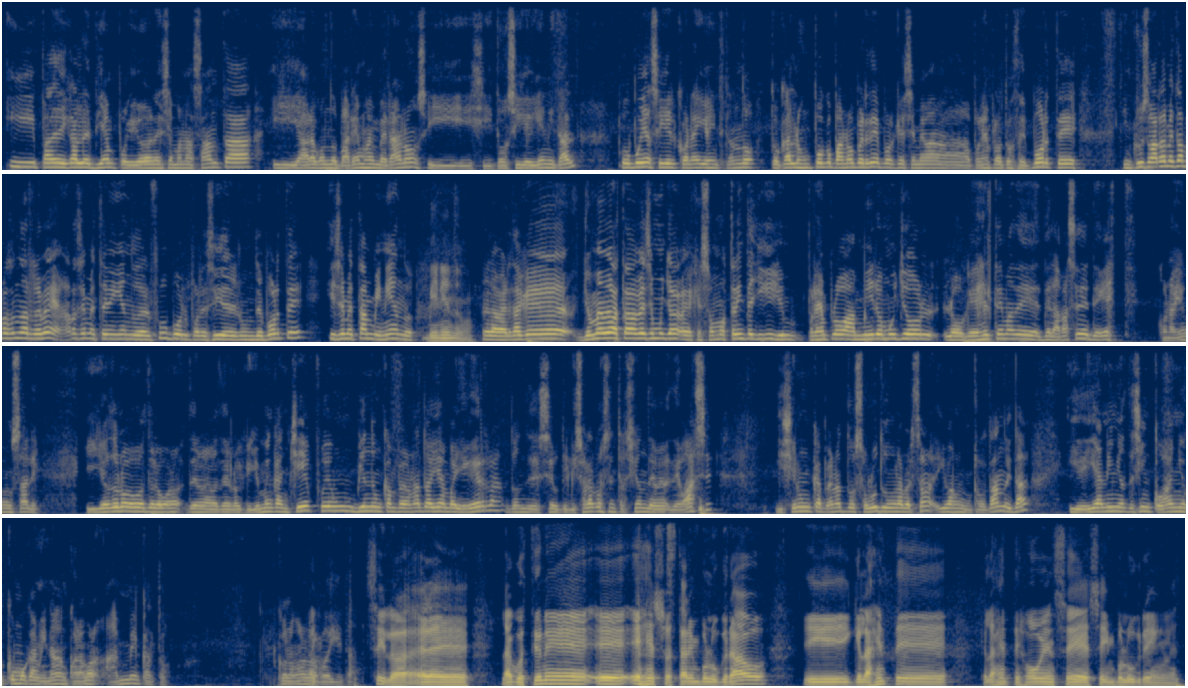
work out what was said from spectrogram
Y para dedicarle tiempo, yo en Semana Santa y ahora cuando paremos en verano, si, si todo sigue bien y tal, pues voy a seguir con ellos intentando tocarlos un poco para no perder porque se me van, por ejemplo, a otros deportes. Incluso ahora me está pasando al revés, ahora se me está viniendo del fútbol, por decir un deporte, y se me están viniendo. Viniendo. Pero la verdad que yo me veo hasta a veces muchas es que somos 30 chiquillos. Por ejemplo, admiro mucho lo que es el tema de, de la base de este, con Avian González. Y yo de lo, de lo, de lo, de lo que yo me enganché fue un, viendo un campeonato allá en Valleguerra, donde se utilizó la concentración de, de base. Hicieron un campeonato absoluto de una persona, iban rotando y tal, y veía niños de 5 años cómo caminaban con la mano. A mí me encantó. Con la mano en la rodilla y tal. Sí, la, eh, la cuestión es, eh, es eso, estar involucrado y que la gente que la gente joven se, se involucre en...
